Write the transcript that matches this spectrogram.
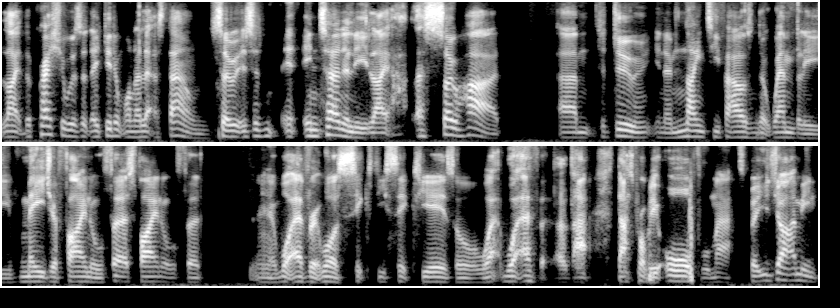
Like the pressure was that they didn't want to let us down. So it's internally like that's so hard um, to do. You know, ninety thousand at Wembley, major final, first final for you know whatever it was 66 years or whatever that that's probably awful maths but you know what i mean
